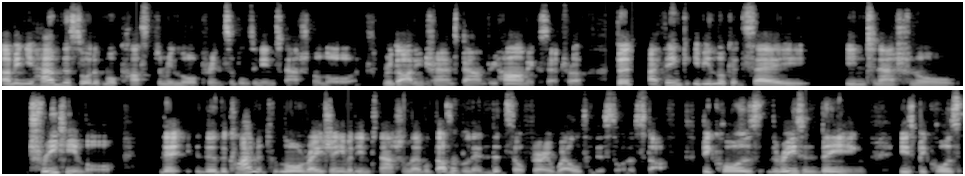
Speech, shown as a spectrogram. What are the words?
I mean, you have the sort of more customary law principles in international law regarding transboundary harm, etc. But I think if you look at, say, international treaty law, the, the, the climate law regime at the international level doesn't lend itself very well to this sort of stuff. Because the reason being is because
